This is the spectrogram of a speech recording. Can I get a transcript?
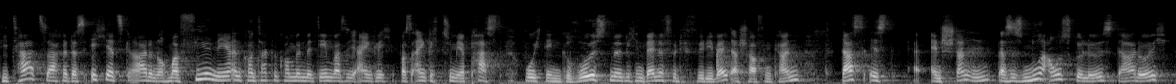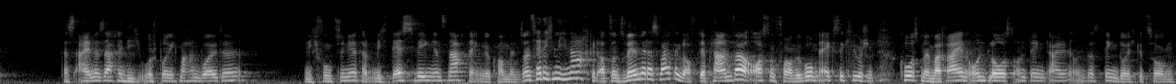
Die Tatsache, dass ich jetzt gerade noch mal viel näher in Kontakt gekommen bin mit dem, was, ich eigentlich, was eigentlich zu mir passt, wo ich den größtmöglichen Benefit für die Welt erschaffen kann, das ist entstanden, das ist nur ausgelöst dadurch, dass eine Sache, die ich ursprünglich machen wollte, nicht funktioniert hat und ich deswegen ins Nachdenken gekommen bin. Sonst hätte ich nicht nachgedacht, sonst wären wir das weitergelaufen. Der Plan war, Awesome Formel, boom, Execution, Kursmember rein und los und, den, und das Ding durchgezogen.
